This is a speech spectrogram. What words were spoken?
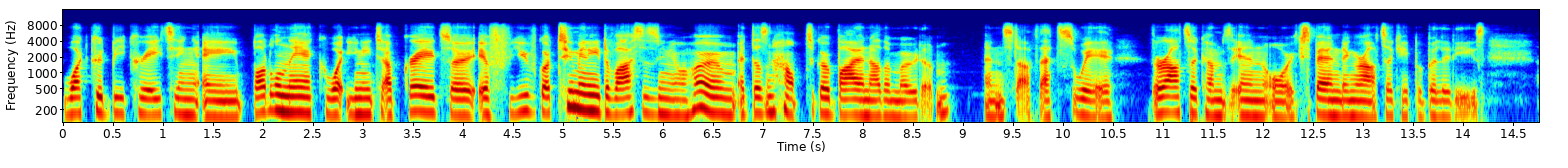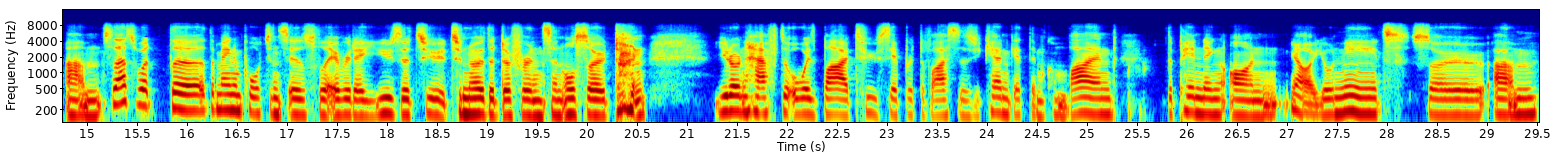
what could be creating a bottleneck, what you need to upgrade. So if you've got too many devices in your home, it doesn't help to go buy another modem and stuff. That's where the router comes in or expanding router capabilities. Um, so that's what the, the main importance is for the everyday user to to know the difference and also don't you don't have to always buy two separate devices. You can get them combined depending on you know your needs. So um,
